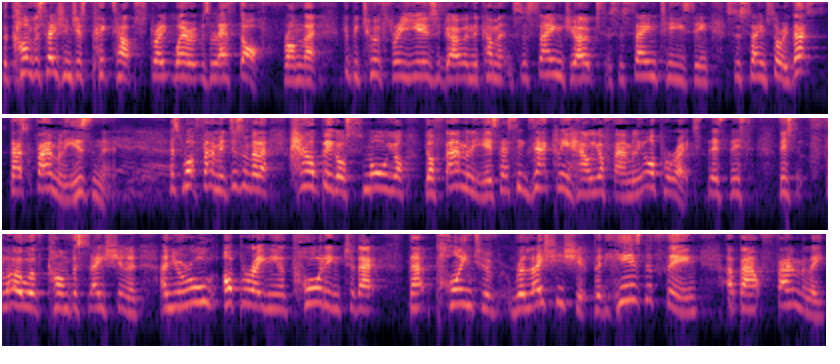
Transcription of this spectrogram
the conversation just picked up straight where it was left off from that. It could be two or three years ago, and the comment, it's the same jokes, it's the same teasing, it's the same story. That's, that's family, isn't it? Yeah. That's what family, it doesn't matter how big or small your, your family is, that's exactly how your family operates. There's this, this flow of conversation, and, and you're all operating according to that, that point of relationship. But here's the thing about family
